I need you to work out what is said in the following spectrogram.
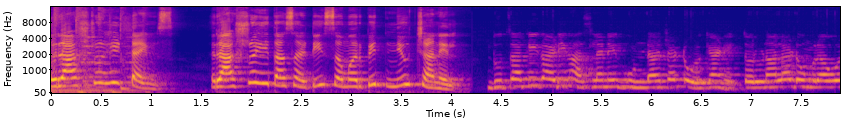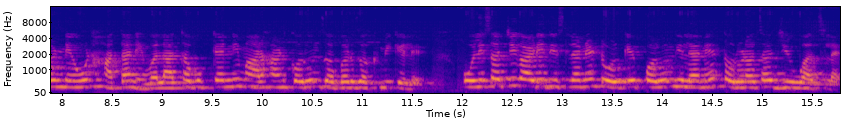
राष्ट्रहित टाइम्स राष्ट्रहितासाठी समर्पित न्यूज चॅनेल. दुचाकी गाडी घासल्याने गुंडाच्या टोळक्याने तरुणाला डोंगरावर नेऊन हाताने व लाथाबुक्क्यांनी मारहाण करून जबर जखमी केले. पोलिसाची गाडी दिसल्याने टोळके पळून गेल्याने तरुणाचा जीव वाचलाय.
